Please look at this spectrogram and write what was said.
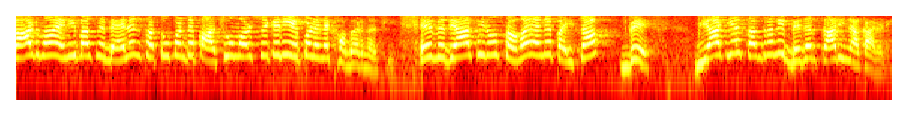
કાર્ડમાં એની પાસે બેલેન્સ હતું, પણ તે પાછું મળશે કે નહીં એ પણ એને ખબર નથી. એ વિદ્યાર્થીનો સમય અને પૈસા વેસ્ટ બીઆરટીએસ તંત્રની બેદરકારીના કારણે.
